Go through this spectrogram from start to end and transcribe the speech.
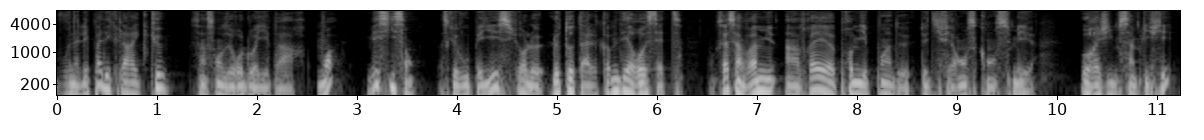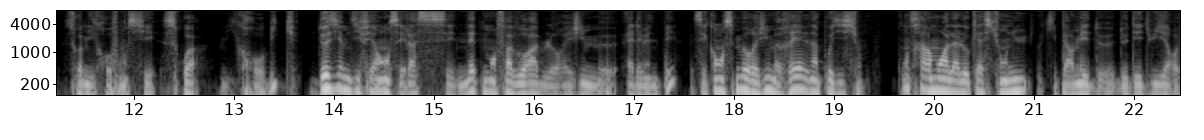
Vous n'allez pas déclarer que 500 euros de loyer par mois, mais 600, parce que vous payez sur le, total, comme des recettes. Donc ça, c'est un vrai, vrai premier point de, différence quand on se met au régime simplifié, soit microfoncier, soit micro-BIC. Deuxième différence, et là c'est nettement favorable au régime euh, LMNP, c'est quand on se met au régime réel d'imposition. Contrairement à la location nue qui permet de, déduire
